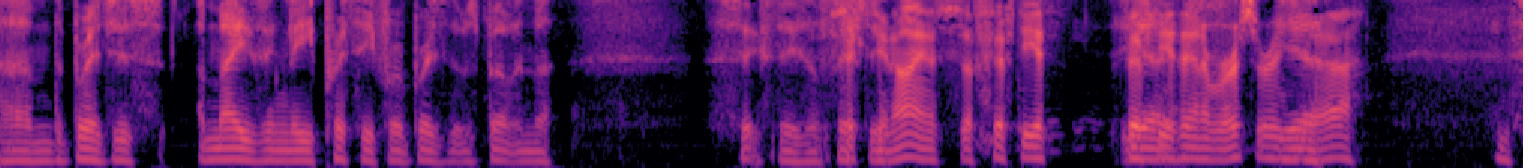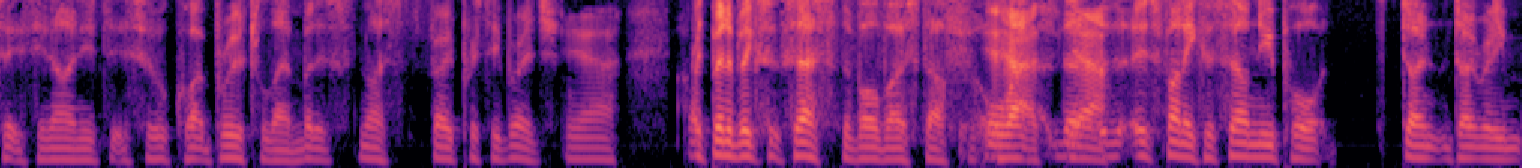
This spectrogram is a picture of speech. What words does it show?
Um, the bridge is amazingly pretty for a bridge that was built in the sixties or 50s. sixty nine. It's the fiftieth fiftieth Yes. anniversary. Yeah. Yeah. In sixty nine, it's all quite brutal then, but it's a nice, very pretty bridge. yeah, It's been a big success, the Volvo stuff. All It that- has, the- yeah. It's funny because Sail Newport don't don't really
